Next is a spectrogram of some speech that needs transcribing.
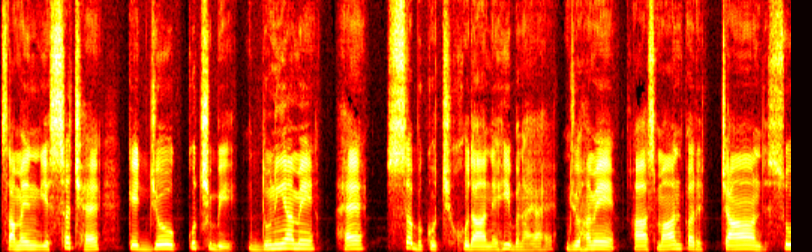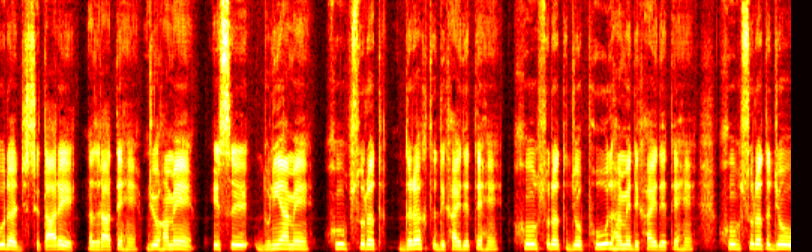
سامعین، یہ سچ ہے کہ جو کچھ بھی دنیا میں ہے، سب کچھ خدا نے ہی بنایا ہے۔ جو ہمیں آسمان پر چاند، سورج، ستارے نظر آتے ہیں، جو ہمیں اس دنیا میں خوبصورت درخت دکھائی دیتے ہیں خوبصورت جو پھول ہمیں دکھائی دیتے ہیں، خوبصورت جو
